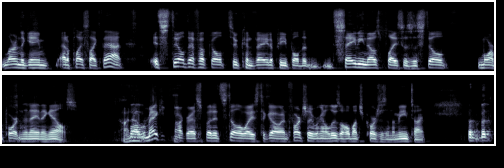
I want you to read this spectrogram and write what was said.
learn the game at a place like that it's still difficult to convey to people that saving those places is still more important than anything else. I well we're making progress but it's still a ways to go. Unfortunately we're going to lose a whole bunch of courses in the meantime. But but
